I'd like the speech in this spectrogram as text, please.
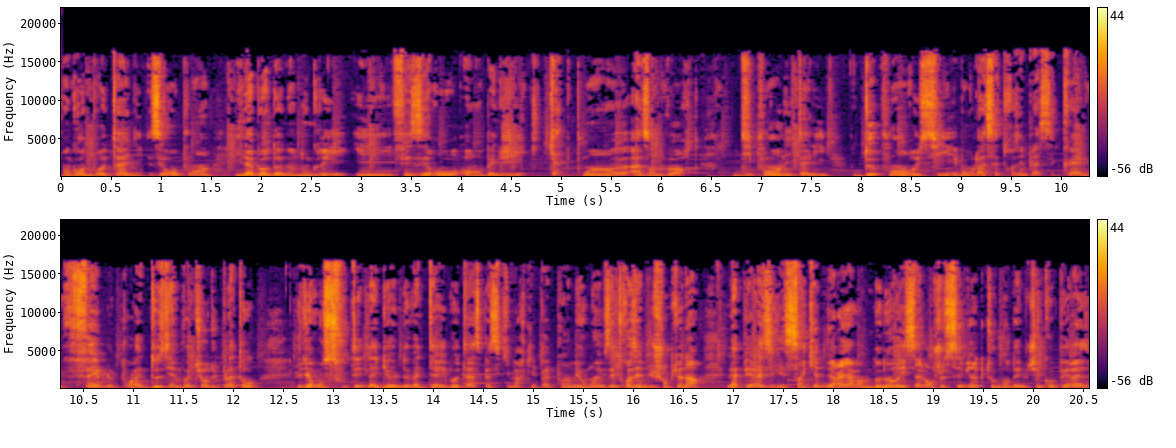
en Grande-Bretagne, 0 points. Il abandonne en Hongrie. Il fait 0 en Belgique, 4 points euh, à Zandvoort. 10 points en Italie, 2 points en Russie, et bon là cette troisième place c'est quand même faible pour la deuxième voiture du plateau. Je veux dire on se foutait de la gueule de Valtteri Bottas parce qu'il marquait pas de points, mais au moins il faisait troisième du championnat. Là Perez il est cinquième derrière Lando Norris, alors je sais bien que tout le monde aime Checo Perez,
